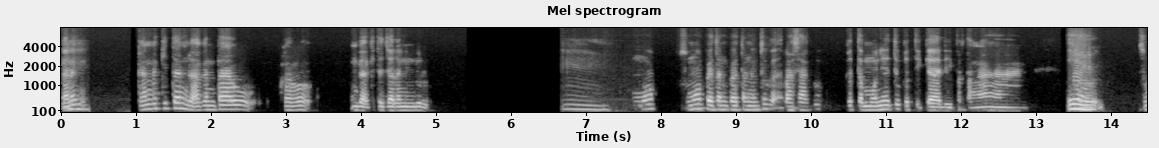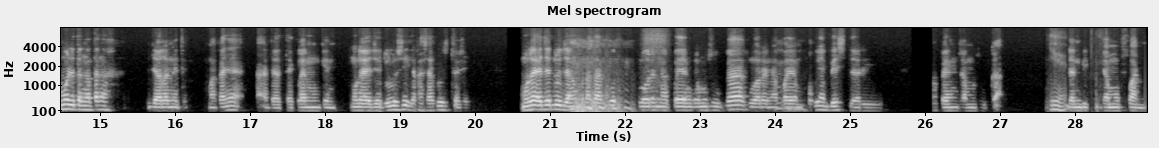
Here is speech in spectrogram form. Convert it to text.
Karena Mm. karena kita nggak akan tahu kalau nggak kita jalanin dulu Hmm. semua semua pattern-pattern itu rasaku ketemunya itu ketika di pertengahan Iya. Lalu semua di tengah-tengah jalan itu makanya ada tagline mungkin mulai aja dulu sih rasaku itu sih mulai aja dulu jangan pernah takut keluarin apa yang kamu suka keluarin apa yang Mm-mm. pokoknya base dari apa yang kamu suka Iya. dan bikin kamu fun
